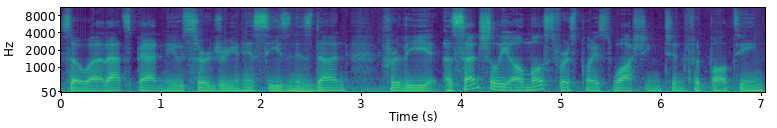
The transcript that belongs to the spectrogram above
So uh, that's bad news. Surgery in his season is done for the essentially almost first place Washington football team.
